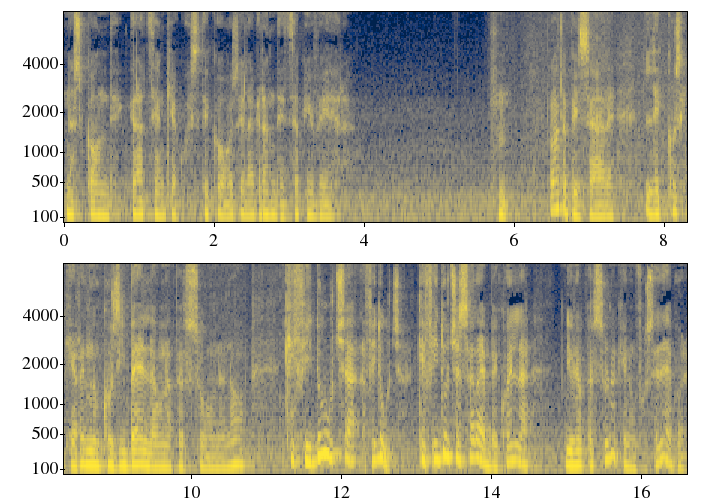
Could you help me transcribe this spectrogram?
nasconde, grazie anche a queste cose, la grandezza più vera. Provate a pensare le cose che rendono così bella una persona, no? Che fiducia, la fiducia, che fiducia sarebbe quella di una persona che non fosse debole?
